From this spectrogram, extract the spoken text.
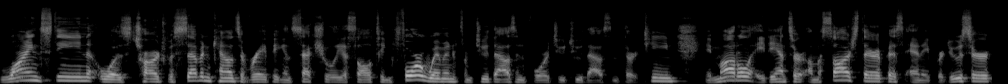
Weinstein was charged with seven counts of raping and sexually assaulting four women from 2004 to 2013 a model, a dancer, a massage therapist, and a producer.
